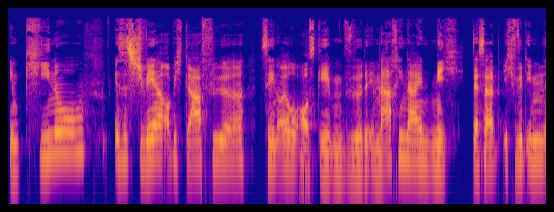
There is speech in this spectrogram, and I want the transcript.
Im Kino ist es schwer, ob ich dafür 10 Euro ausgeben würde. Im Nachhinein nicht. Deshalb, ich würde ihm,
